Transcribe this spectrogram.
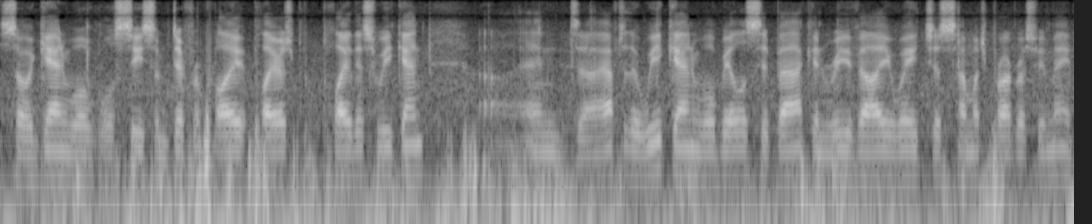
so again, we'll, we'll see some different play, players play this weekend. Uh, and uh, after the weekend, we'll be able to sit back and reevaluate just how much progress we've made.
